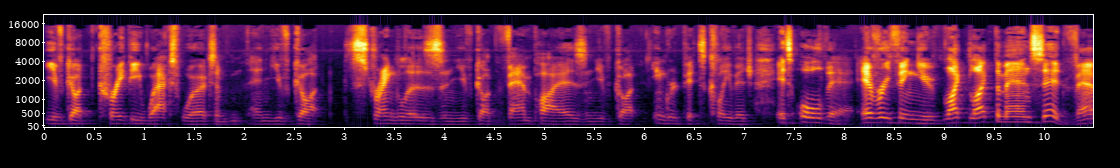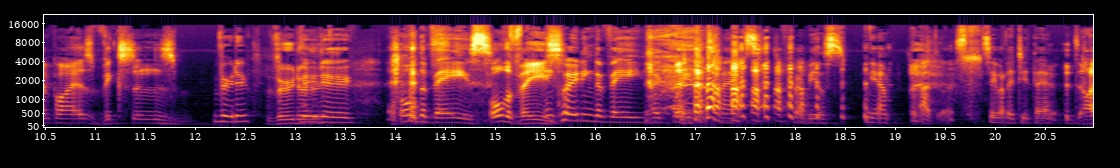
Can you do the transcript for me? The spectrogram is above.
you've got creepy waxworks, and and you've got stranglers, and you've got vampires, and you've got Ingrid Pitt's cleavage. It's all there. Everything you like, like the man said, vampires, vixens, Voodoo. voodoo, Voodoo. All the V's. all the V's. Including the V, her cleavage makes. Fabulous. Yeah. Fabulous. See what I did there? I,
